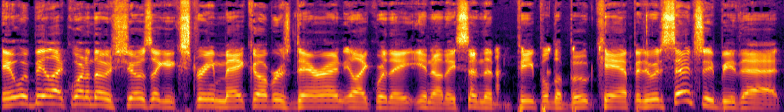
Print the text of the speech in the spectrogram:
It would be like one of those shows like Extreme Makeovers, Darren, like where they, you know, they send the people to boot camp. It would essentially be that.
